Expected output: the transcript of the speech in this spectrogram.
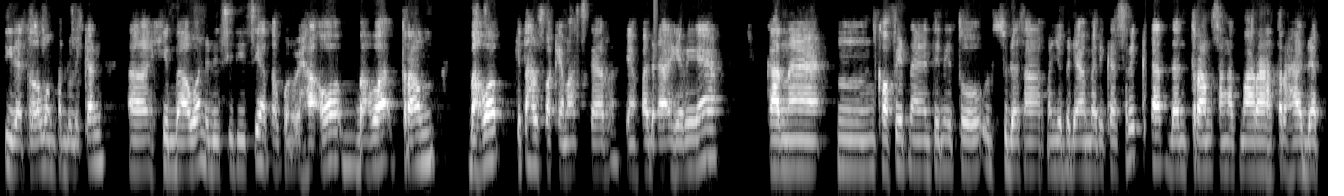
tidak terlalu mempedulikan uh, himbauan dari CDC ataupun WHO bahwa Trump bahwa kita harus pakai masker. Yang pada akhirnya karena hmm, COVID-19 itu sudah sangat menyebar di Amerika Serikat dan Trump sangat marah terhadap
